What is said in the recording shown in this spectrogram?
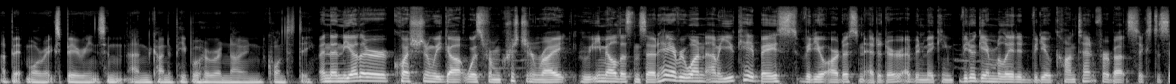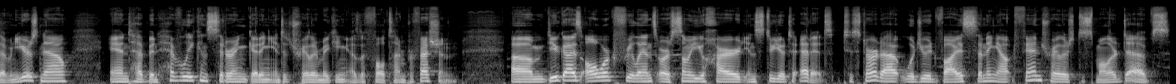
a bit more experience and, and kind of people who are a known quantity. And then the other question we got was from Christian Wright, who emailed us and said, Hey everyone, I'm a UK based video artist and editor. I've been making video game related video content for about six to seven years now and have been heavily considering getting into trailer making as a full time profession. Um, do you guys all work freelance or are some of you hired in studio to edit? To start out, would you advise sending out fan trailers to smaller devs?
